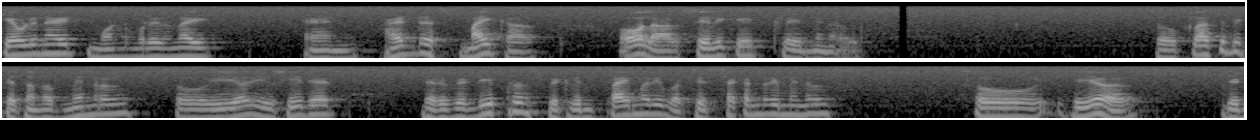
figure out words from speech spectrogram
kaolinite, montmorillonite and hydrous mica all are silicate clay minerals. So classification of minerals. So here you see that there is a difference between primary versus secondary minerals. So here the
